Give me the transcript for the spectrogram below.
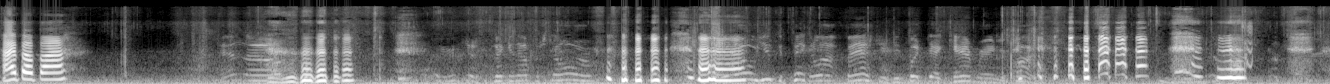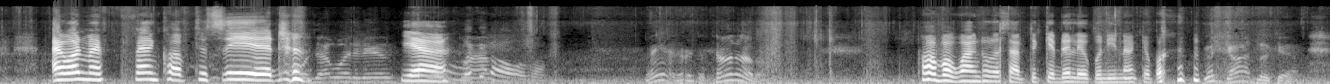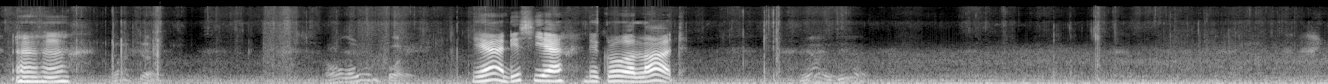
Hi, Papa. Hello. You're just picking up a storm. you know, you could pick a lot faster if you put that camera in your pocket. I want my fan club to see it. Oh, is that what it is? yeah. Oh, look at all of them. Man, there's a ton of them. พ่อบอกวางโทรศัพท์จะเก็บได้เร็วกว่านี้นะแกบอก Good God, look at 'em. อ่าฮะ Lots of 'em. All over the place. Yeah this year they grow a lot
